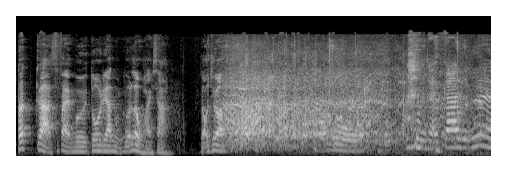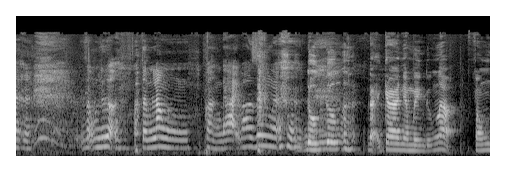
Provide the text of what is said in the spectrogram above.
tất cả sẽ phải mời tôi đi ăn một bữa lẩu hải sản. Rõ chưa Đại ca đúng là rộng lượng Tấm lòng quảng đại bao dung ạ. Đúng đúng. Đại ca nhà mình đúng là phóng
